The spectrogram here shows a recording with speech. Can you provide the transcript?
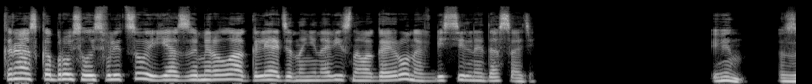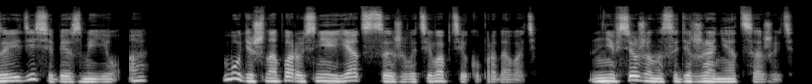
Краска бросилась в лицо, и я замерла, глядя на ненавистного Гайрона в бессильной досаде. «Ин, заведи себе змею, а? Будешь на пару с ней яд сцеживать и в аптеку продавать. Не все же на содержание отца жить.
